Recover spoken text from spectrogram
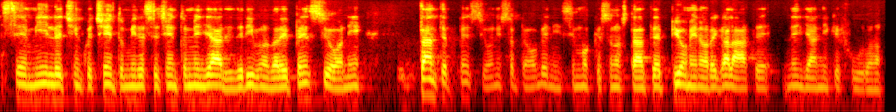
se 1500-1600 miliardi derivano dalle pensioni, tante pensioni sappiamo benissimo che sono state più o meno regalate negli anni che furono.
